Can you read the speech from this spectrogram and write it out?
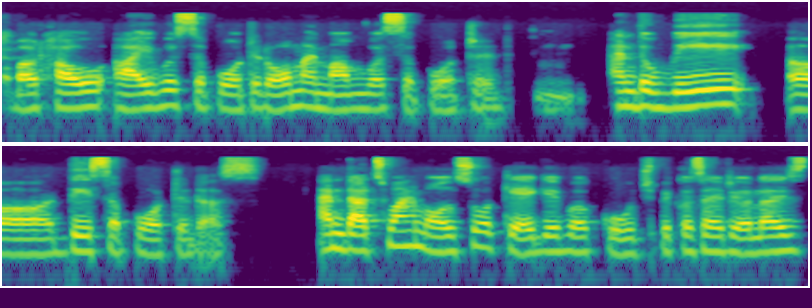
about how I was supported or my mom was supported mm. and the way uh, they supported us. And that's why I'm also a caregiver coach because I realized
